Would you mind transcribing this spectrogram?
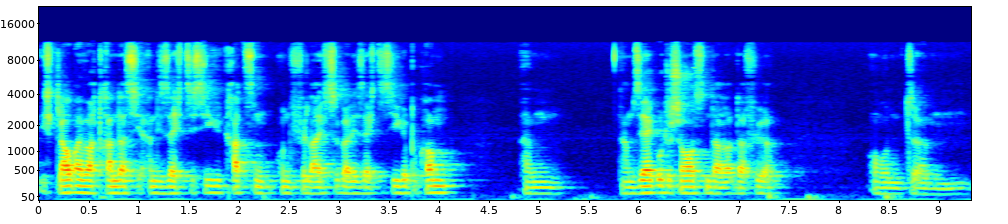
ich glaube einfach dran, dass sie an die 60 Siege kratzen und vielleicht sogar die 60 Siege bekommen. Ähm, haben sehr gute Chancen da, dafür. Und ähm,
